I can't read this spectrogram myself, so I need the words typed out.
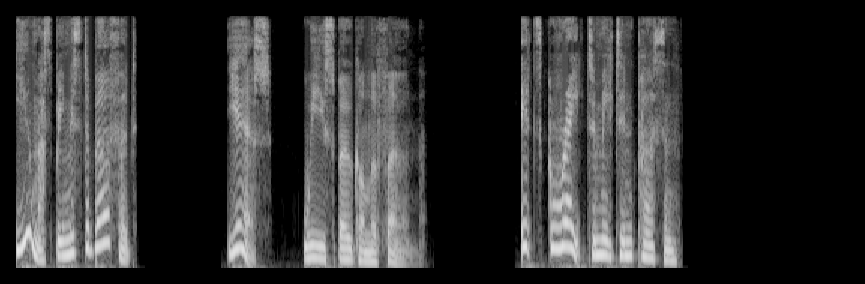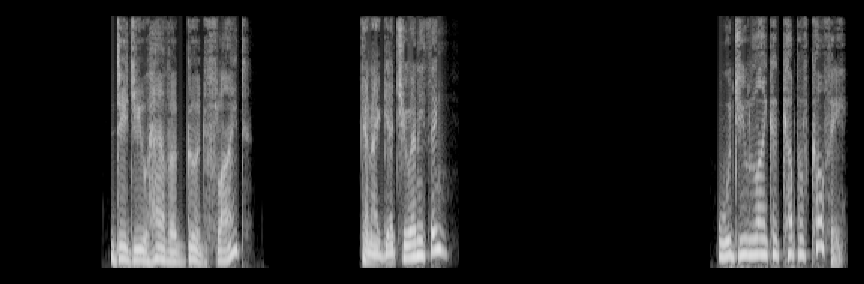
You must be Mr. Burford. Yes, we spoke on the phone. It's great to meet in person. Did you have a good flight? Can I get you anything? Would you like a cup of coffee?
